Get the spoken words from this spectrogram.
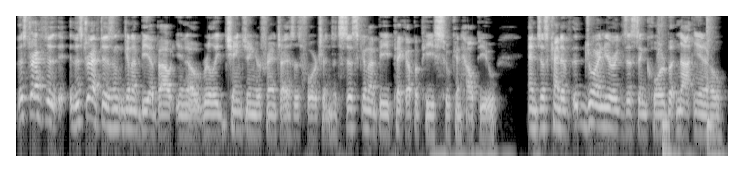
this draft is, this draft isn't going to be about you know really changing your franchise's fortunes. It's just going to be pick up a piece who can help you and just kind of join your existing core, but not you know.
